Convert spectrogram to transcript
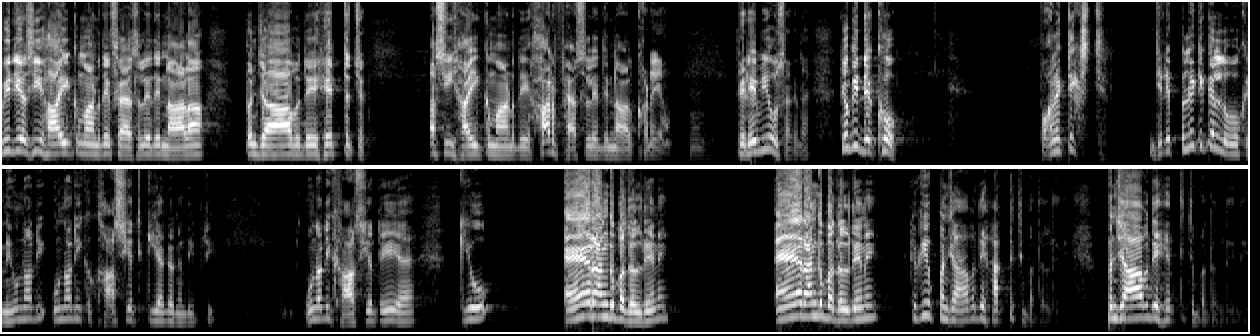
ਵੀ ਜੀ ਅਸੀਂ ਹਾਈ ਕਮਾਂਡ ਦੇ ਫੈਸਲੇ ਦੇ ਨਾਲ ਆ ਪੰਜਾਬ ਦੇ ਹਿੱਤ 'ਚ ਅਸੀਂ ਹਾਈ ਕਮਾਂਡ ਦੇ ਹਰ ਫੈਸਲੇ ਦੇ ਨਾਲ ਖੜੇ ਹਾਂ। ਫਿਰ ਇਹ ਵੀ ਹੋ ਸਕਦਾ ਕਿਉਂਕਿ ਦੇਖੋ ਪੋਲਿਟਿਕਸ 'ਚ ਜਿਹੜੇ ਪੋਲੀਟੀਕਲ ਲੋਕ ਨੇ, ਉਹਨਾਂ ਦੀ ਉਹਨਾਂ ਦੀ ਇੱਕ ਖਾਸੀਅਤ ਕੀ ਹੈ ਗਗਨਦੀਪ ਜੀ? ਉਹਨਾਂ ਦੀ ਖਾਸੀਅਤ ਇਹ ਹੈ ਕਿ ਉਹ ਐ ਰੰਗ ਬਦਲਦੇ ਨੇ, ਐ ਰੰਗ ਬਦਲਦੇ ਨੇ, ਕਿਉਂਕਿ ਉਹ ਪੰਜਾਬ ਦੇ ਹੱਕ 'ਚ ਬਦਲਦੇ ਨੇ, ਪੰਜਾਬ ਦੇ ਹਿੱਤ 'ਚ ਬਦਲਦੇ ਨੇ।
